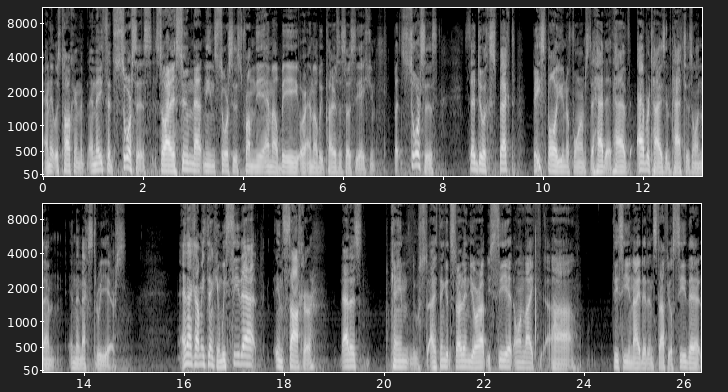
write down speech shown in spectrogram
and it was talking, and they said sources. So I assume that means sources from the MLB or MLB Players Association. But sources said to expect baseball uniforms to have, have advertising patches on them in the next three years. And that got me thinking. We see that in soccer. That is came. I think it started in Europe. You see it on like uh, DC United and stuff. You'll see their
